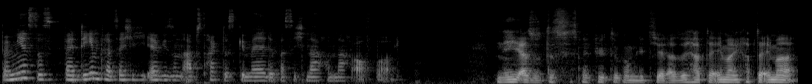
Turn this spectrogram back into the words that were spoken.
Bei mir ist es bei dem tatsächlich eher wie so ein abstraktes Gemälde, was sich nach und nach aufbaut. Nee, also das ist mir viel zu kompliziert. Also ich habe da immer, ich habe da immer,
